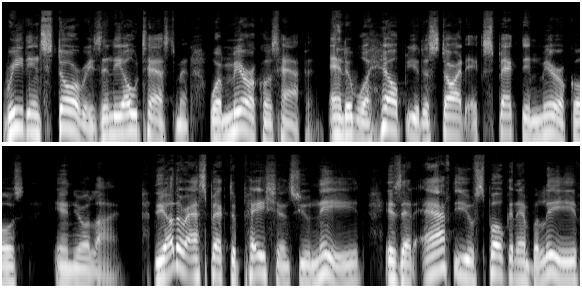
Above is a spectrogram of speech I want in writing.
Reading stories in the Old Testament where miracles happen, and it will help you to start expecting miracles in your life. The other aspect of patience you need is that after you've spoken and believe,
